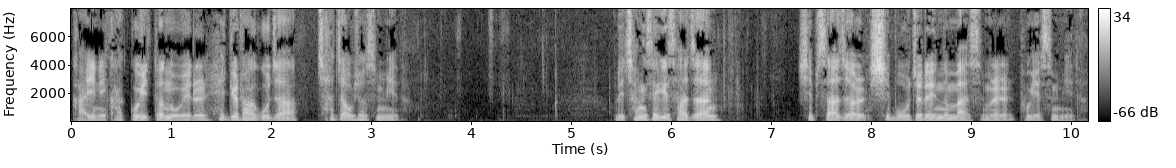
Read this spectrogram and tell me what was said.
가인이 갖고 있던 오해를 해결하고자 찾아오셨습니다. 우리 창세기 4장 14절 15절에 있는 말씀을 보겠습니다.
